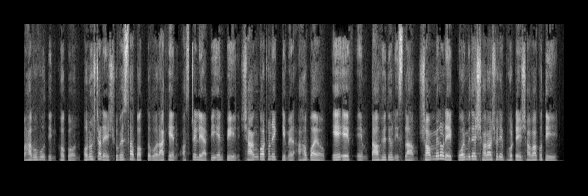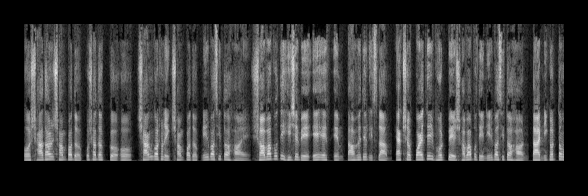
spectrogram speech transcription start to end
মাহবুবুদ্দিন খোকন। অনুষ্ঠানে শুভেচ্ছা বক্তব্য রাখেন অস্ট্রেলিয়া বিএনপির সাংগঠনিক টিমের আহ্বায়ক A F M Tahidul Islam. সম্মেলনে কর্মীদের সরাসরি ভোটে সভাপতি ও সাধারণ সম্পাদক, কোষাধ্যক্ষ ও সাংগঠনিক সম্পাদক নির্বাচিত হয়। সভাপতি হিসেবে A F M Tahidul Islam একশো পঁয়ত্রিশ ভোট পেয়ে সভাপতি নির্বাচিত হন। তার নিকটতম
